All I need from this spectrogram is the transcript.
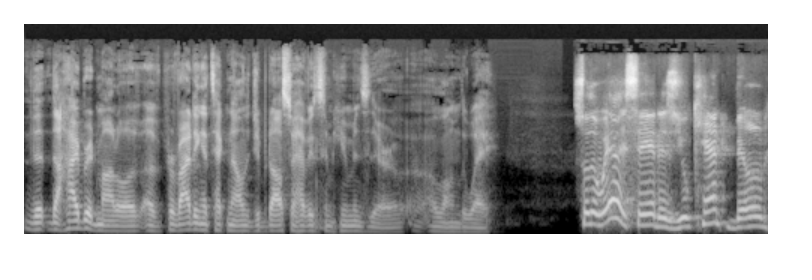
the the hybrid model of, of providing a technology but also having some humans there uh, along the way. So the way i say it is you can't build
